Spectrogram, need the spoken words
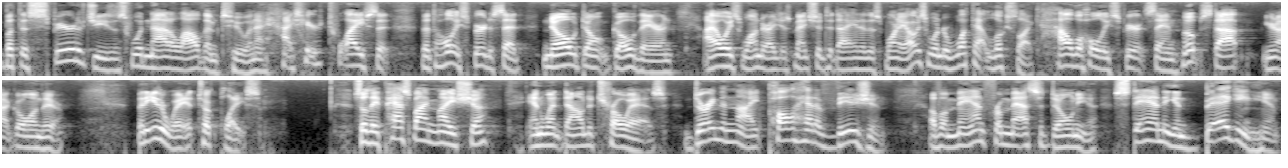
but the Spirit of Jesus would not allow them to. And I, I, hear twice that, that the Holy Spirit has said, No, don't go there. And I always wonder, I just mentioned to Diana this morning, I always wonder what that looks like. How the Holy Spirit's saying, Oops, stop, you're not going there. But either way, it took place. So they passed by Mysia and went down to Troas. During the night, Paul had a vision of a man from Macedonia standing and begging him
